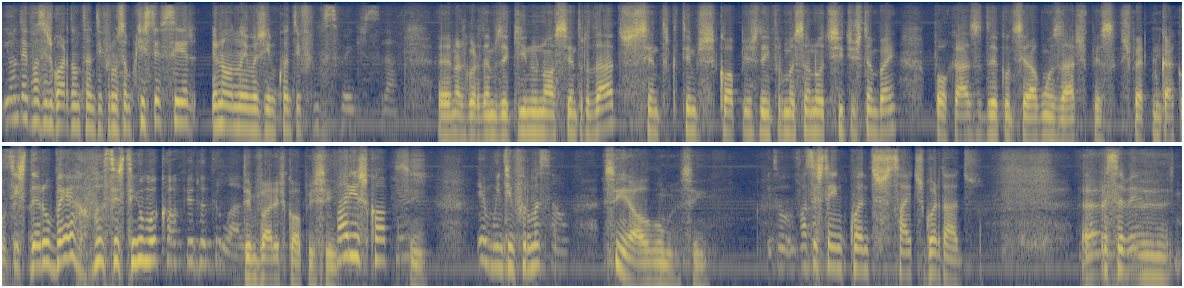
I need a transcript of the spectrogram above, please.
E onde é que vocês guardam tanta informação? Porque isto deve ser, eu não, não imagino quanta informação é que isto será. Uh, nós guardamos aqui no nosso centro de dados, centro que temos cópias da informação noutros sítios também, para o caso de acontecer algum azar, espero, espero que nunca aconteça. Se isto der o berro, vocês têm uma cópia do outro lado. Temos várias cópias, sim. Várias cópias? Sim. É muita informação. Sim, é alguma, sim. Então, vocês têm quantos sites guardados? Dá para saber? Uh,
